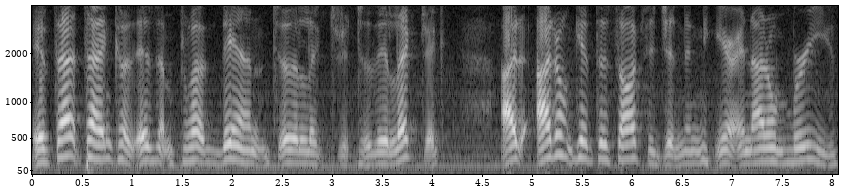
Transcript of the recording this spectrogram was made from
If that tank isn't plugged in to, electric, to the electric, I, I don't get this oxygen in here and I don't breathe.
